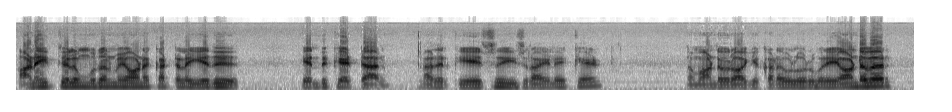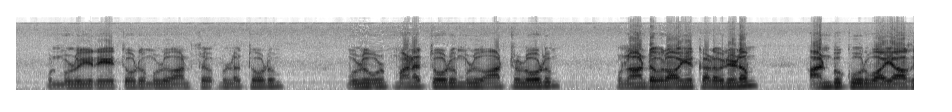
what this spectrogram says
அனைத்திலும் முதன்மையான கட்டளை எது? என்று கேட்டார். அதற்கு இயேசு இஸ்ராயலே கேள். நம் ஆண்டவராகிய கடவுள் ஒருவரே ஆண்டவர். உன் முழு இதயத்தோடும் முழு ஆண்ட உள்ளத்தோடும் முழு மனத்தோடும் முழு ஆற்றலோடும் உன் ஆண்டவராகிய கடவுளிடம் அன்பு கூர்வாயாக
